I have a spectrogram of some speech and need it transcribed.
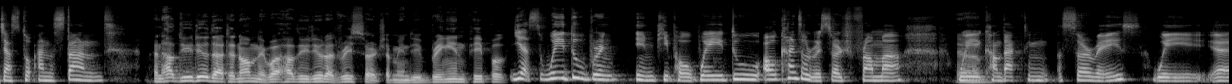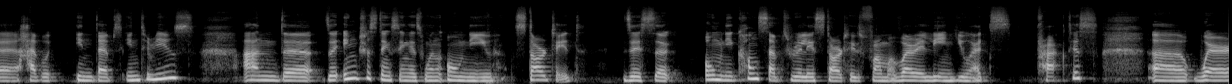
just to understand and how do you do that in Omni? How do you do that research? I mean, do you bring in people? Yes, we do bring in people. We do all kinds of research from uh, we yeah. conducting surveys, we uh, have in-depth interviews, and uh, the interesting thing is when Omni started, this uh, Omni concept really started from a very lean UX practice uh, where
